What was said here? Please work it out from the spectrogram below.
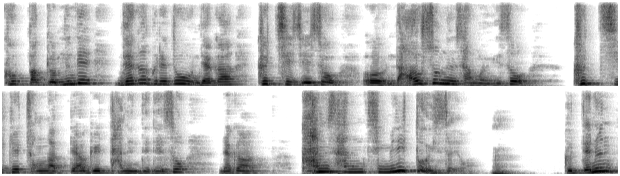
그것밖에 없는데 내가 그래도 내가 그 체제에서 어, 나올 수 없는 상황에서 그 측의 종합대학에 다닌 데 대해서 내가 감사한 측면이 또 있어요. 음. 그때는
